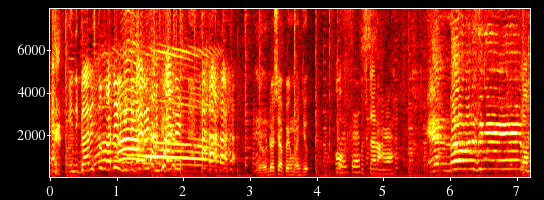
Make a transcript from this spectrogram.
Eh, inti garis tuh Fadil, inti garis, inti garis. Ya udah siapa yang maju? Oh, aku sekarang ya. Endal mana sini? Loh,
